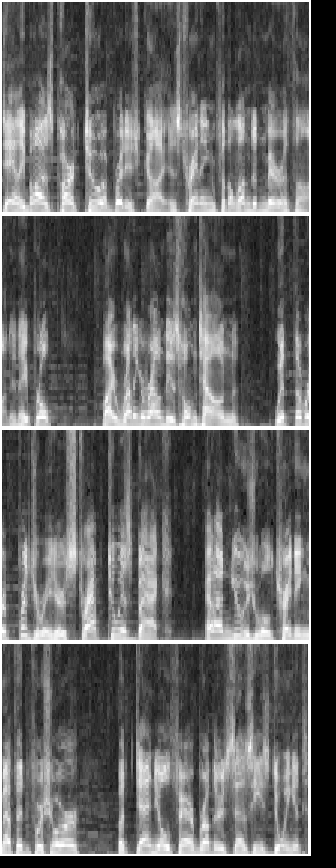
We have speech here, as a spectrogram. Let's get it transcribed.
Daily Buzz Part 2 A British guy is training for the London Marathon in April by running around his hometown with the refrigerator strapped to his back. An unusual training method for sure, but Daniel Fairbrother says he's doing it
